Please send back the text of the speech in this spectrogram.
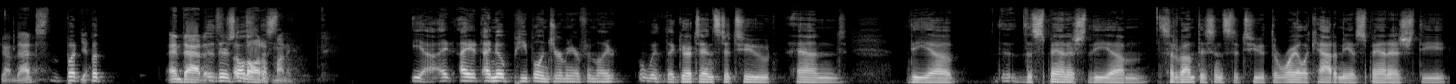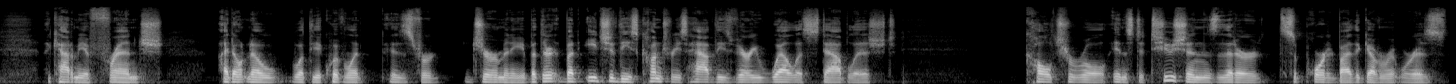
Yeah, that's but yeah. but and that is there's a lot this- of money. Yeah, I, I I know people in Germany are familiar with the Goethe Institute and the uh, the, the Spanish, the um, Cervantes Institute, the Royal Academy of Spanish, the Academy of French. I don't know what the equivalent is for Germany, but there but each of these countries have these very well established cultural institutions that are supported by the government, whereas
